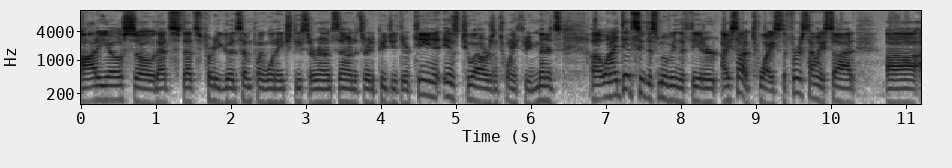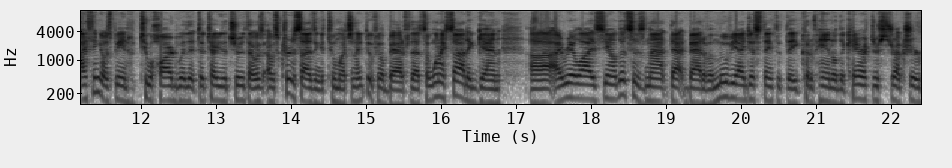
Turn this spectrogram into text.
audio, so that's that's pretty good. 7.1 HD surround sound. It's rated PG-13. It is two hours and 23 minutes. Uh, when I did see this movie in the theater, I saw it twice. The first time I saw it, uh, I think I was being too hard with it, to tell you the truth. I was I was criticizing it too much, and I do feel bad for that. So when I saw it again, uh, I realized, you know, this is not that bad of a movie. I just think that they could have handled the character structure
